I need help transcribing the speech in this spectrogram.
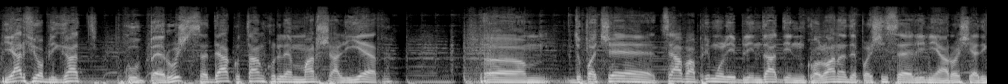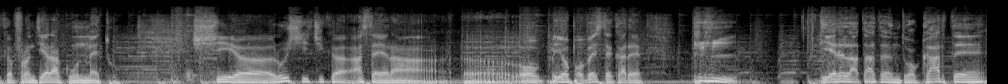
i-ar fi obligat cu peruși să dea cu tancurile marșalier uh, după ce țeava primului blindat din coloană depășise linia roșie, adică frontiera cu un metru. Și uh, rușii, ci că asta era uh, o, e o poveste care e relatată într-o carte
